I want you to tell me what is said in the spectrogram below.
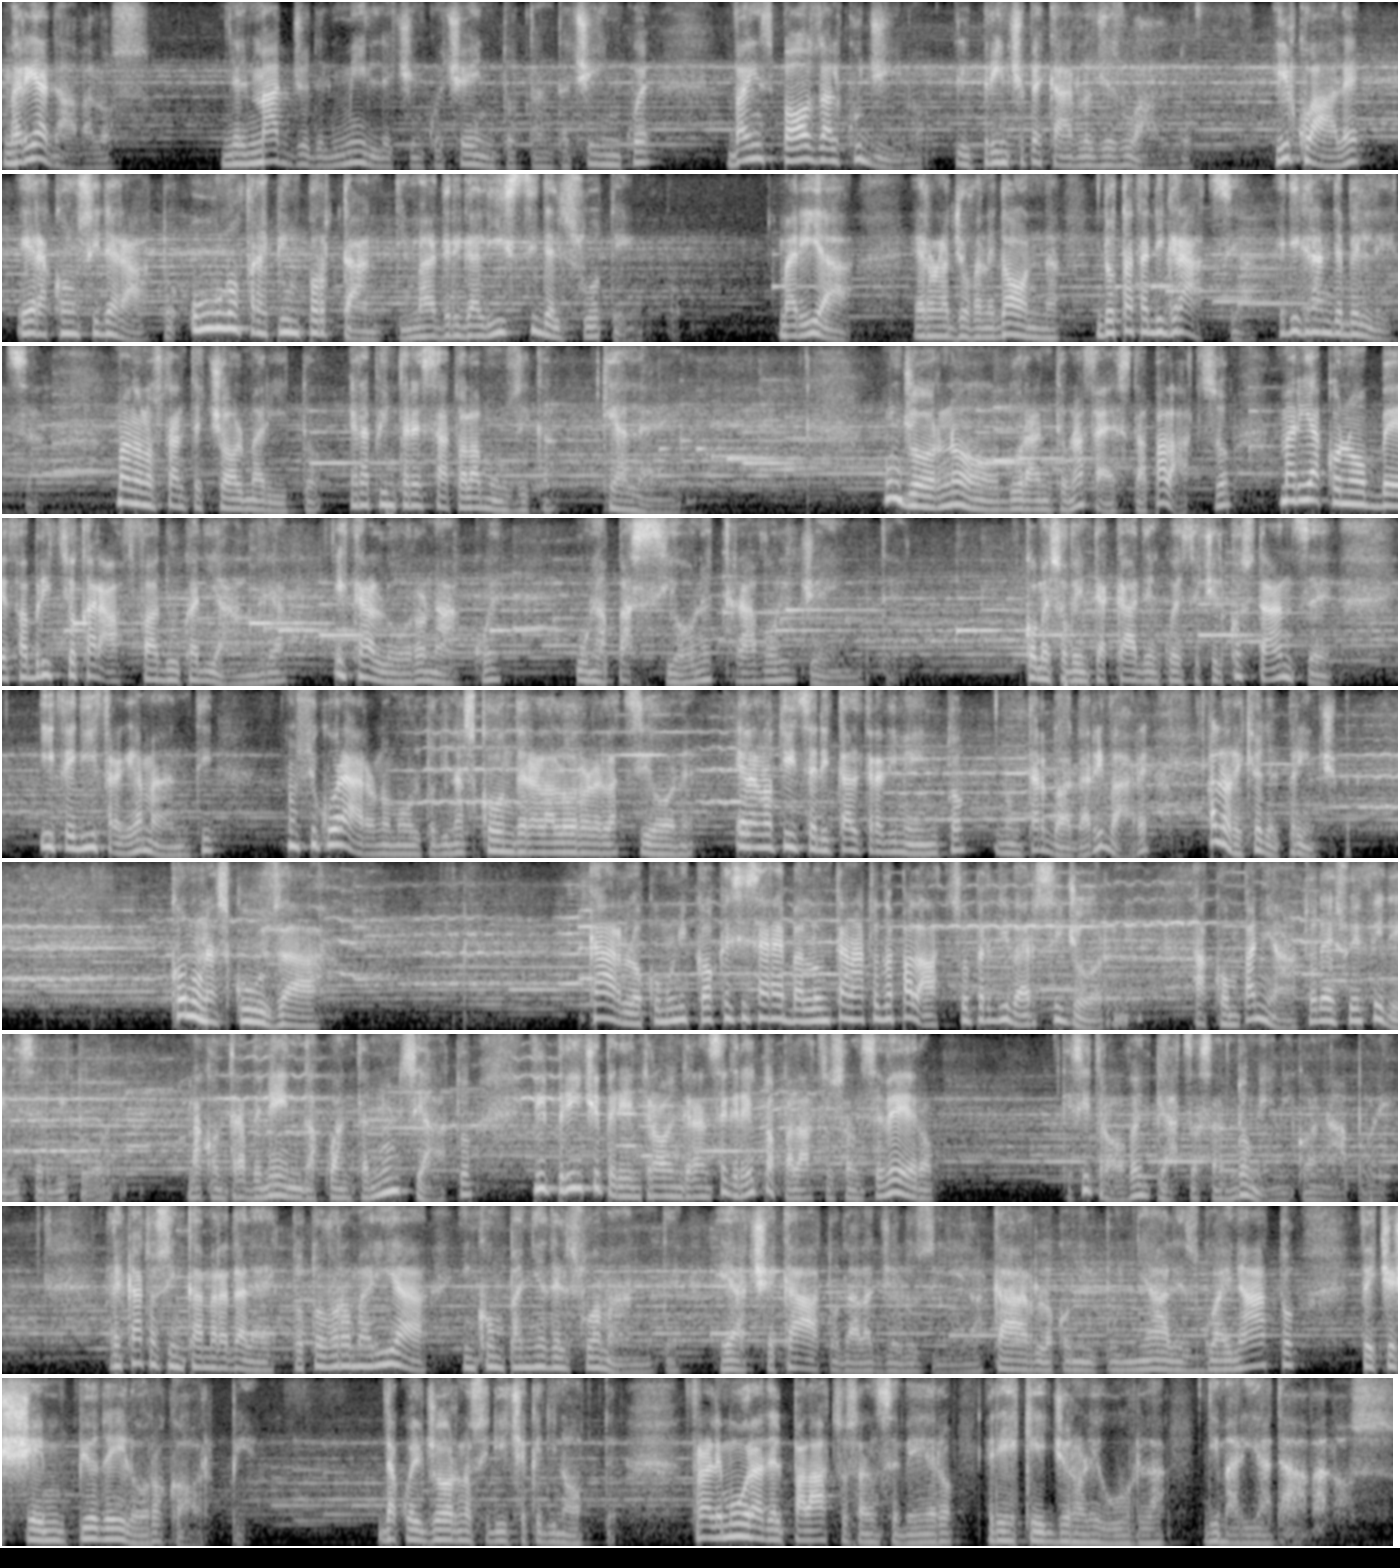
Maria d'Avalos, nel maggio del 1585, va in sposa al cugino, il principe Carlo Gesualdo, il quale era considerato uno fra i più importanti madrigalisti del suo tempo. Maria era una giovane donna, dotata di grazia e di grande bellezza, ma nonostante ciò il marito era più interessato alla musica che a lei. Un giorno, durante una festa a palazzo, Maria conobbe Fabrizio Caraffa, duca di Andria, e tra loro nacque una passione travolgente. Come sovente accade in queste circostanze, i fedifraghi amanti non si curarono molto di nascondere la loro relazione e la notizia di tal tradimento non tardò ad arrivare all'orecchio del principe. Con una scusa Carlo comunicò che si sarebbe allontanato da palazzo per diversi giorni, accompagnato dai suoi fedeli servitori. Ma contravvenendo a quanto annunziato, il principe rientrò in gran segreto a Palazzo San Severo, che si trova in piazza San Domenico a Napoli. Recatosi in camera da letto, trovò Maria in compagnia del suo amante e accecato dalla gelosia, Carlo con il pugnale sguainato fece scempio dei loro corpi. Da quel giorno si dice che di notte, fra le mura del palazzo San Severo, riecheggiano le urla di Maria d'Avalos.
